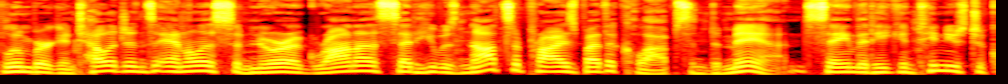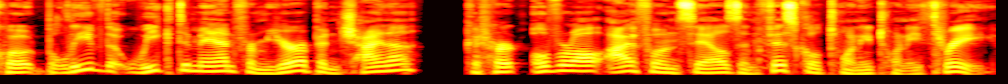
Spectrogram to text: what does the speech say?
Bloomberg intelligence analyst Anurag Rana said he was not surprised by the collapse in demand, saying that he continues to quote believe that weak demand from Europe and China could hurt overall iPhone sales in fiscal 2023.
